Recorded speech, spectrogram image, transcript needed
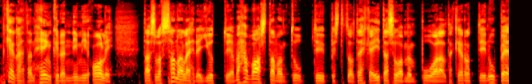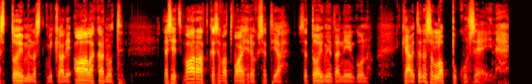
mikäköhän tämän henkilön nimi oli. Taisi olla Sanalehden juttuja, vähän vastaavan tyyppistä tuolta ehkä Itä-Suomen puolelta. Kerrottiin upeasta toiminnasta, mikä oli alkanut. Ja sitten vaan ratkaisevat vaihdokset ja se toiminta niin kuin käytännössä loppu kuin seinää.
